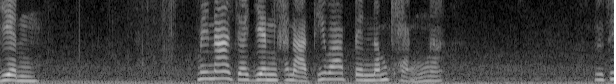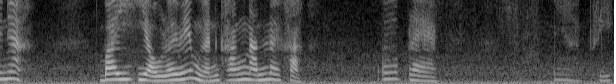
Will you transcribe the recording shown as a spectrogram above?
เย็น ไม่น่าจะเย็นขนาดที่ว่าเป็นน้ำแข็งนะดูสิเนี่ย ใบเหี่ยวเลยไม่เหมือนครั้งนั้นเลยค่ะ เออแปลก เนี่ยพริก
